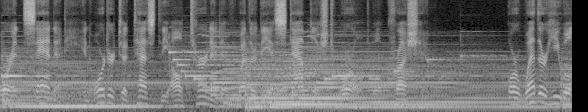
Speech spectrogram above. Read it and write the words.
or insanity in order to test the alternative whether the established world will crush him or whether he will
